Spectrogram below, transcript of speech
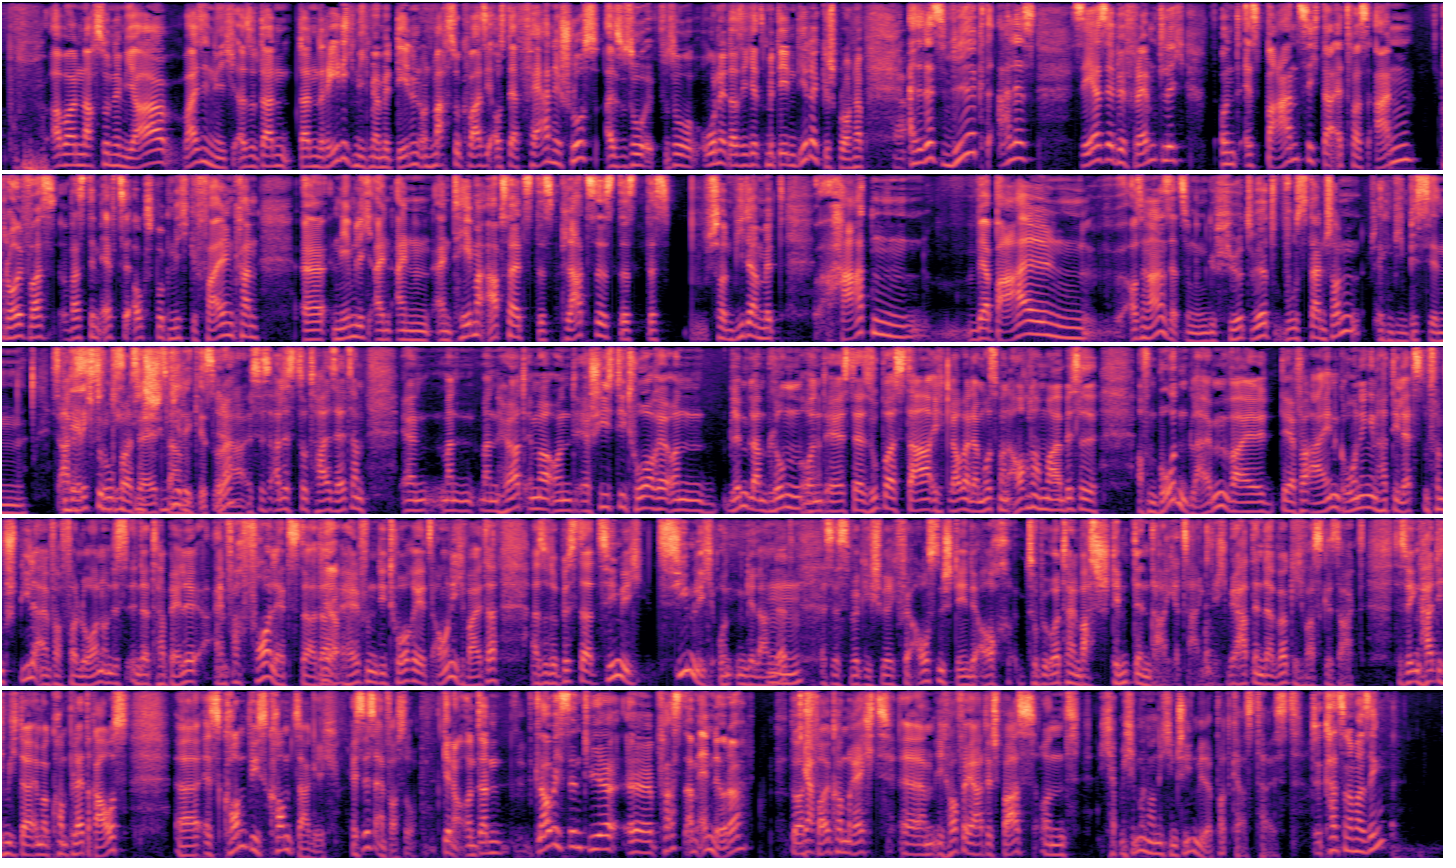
aber nach so einem Jahr, weiß ich nicht, also dann, dann rede ich nicht mehr mit denen und mach so quasi aus der Ferne Schluss. Also so, so ohne, dass ich jetzt mit denen direkt gesprochen habe. Ja. Also das wirkt alles sehr, sehr befremdlich und es bahnt sich da etwas an, Rolf, was, was dem FC Augsburg nicht gefallen kann, äh, nämlich ein, ein, ein Thema abseits des Platzes, das, das schon wieder mit harten verbalen Auseinandersetzungen geführt wird, wo es dann schon irgendwie ein bisschen ist in der Richtung super geht, schwierig ist, oder? Ja, es ist alles total seltsam. Man, man hört immer und er schießt die Tore und blim blam blum ja. und er ist der Superstar. Ich glaube, da muss man auch noch mal ein bisschen auf dem Boden bleiben, weil der Verein Groningen hat die letzten fünf Spiele einfach verloren und ist in der Tabelle einfach Vorletzter. Da ja. helfen die Tore jetzt auch nicht weiter. Also du bist da ziemlich, ziemlich unten gelandet. Mhm. Es ist wirklich schwierig für Außenstehende auch zu beurteilen, was stimmt denn da jetzt eigentlich? Wer hat denn da wirklich was gesagt? Deswegen halte ich mich da immer komplett raus. Äh, es kommt, wie es kommt, sage ich. Es ist einfach so. Genau, und dann, glaube ich, sind wir äh, fast am Ende, oder? Du hast ja. vollkommen recht. Ähm, ich hoffe, ihr hattet Spaß und ich habe mich immer noch nicht entschieden, wie der Podcast heißt. Kannst du noch mal singen?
